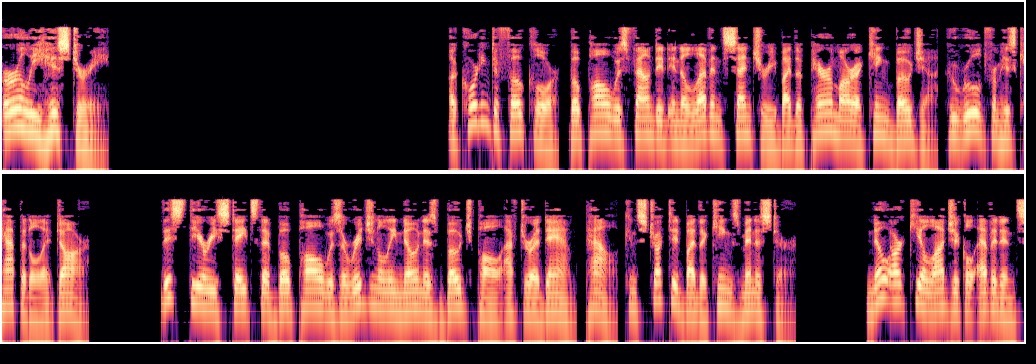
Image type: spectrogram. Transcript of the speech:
Early history According to folklore, Bhopal was founded in 11th century by the Paramara king Bhoja, who ruled from his capital at Dhar. This theory states that Bhopal was originally known as Bhojpal after a dam constructed by the king's minister. No archaeological evidence,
